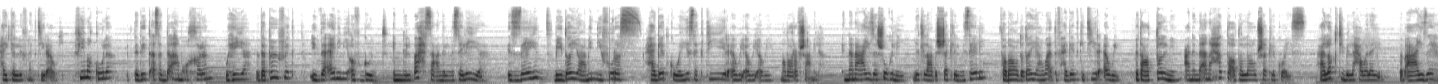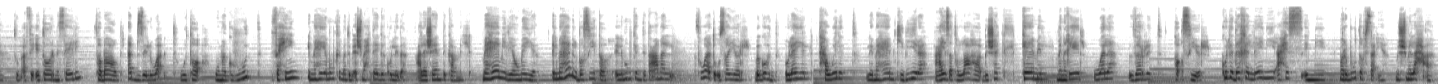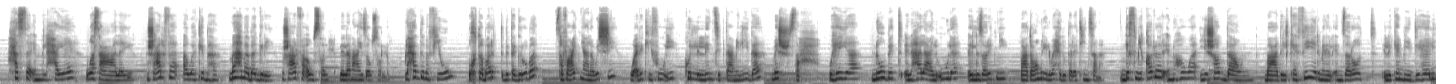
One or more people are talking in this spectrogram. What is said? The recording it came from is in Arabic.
هيكلفنا كتير قوي. في مقولة ابتديت أصدقها مؤخرا وهي The perfect is the enemy of good. إن البحث عن المثالية الزايد بيضيع مني فرص حاجات كويسة كتير قوي قوي قوي ما بعرفش أعملها. إن أنا عايزة شغلي يطلع بالشكل المثالي فبقعد أضيع وقت في حاجات كتير قوي بتعطلني عن إن أنا حتى أطلعه بشكل كويس. علاقتي باللي حواليا ببقى عايزاها تبقى في إطار مثالي فبقعد أبذل وقت وطاقة ومجهود في حين إن هي ممكن ما تبقاش محتاجة كل ده علشان تكمل. مهامي اليومية المهام البسيطة اللي ممكن تتعمل في وقت قصير بجهد قليل تحولت لمهام كبيرة عايزة أطلعها بشكل كامل من غير ولا ذرة تقصير. كل ده خلاني أحس إني مربوطة في ساقية مش ملاحقة حاسة إن الحياة واسعة عليا. مش عارفة أواكبها. مهما بجري مش عارفة أوصل للي أنا عايزة أوصل له. لحد ما في يوم اختبرت بتجربة صفعتني على وشي وقالت لي فوقي كل اللي انت بتعمليه ده مش صح. وهي نوبة الهلع الأولى اللي زارتني بعد عمري ال 31 سنة. جسمي قرر إن هو يشات داون بعد الكثير من الإنذارات اللي كان بيديها لي.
